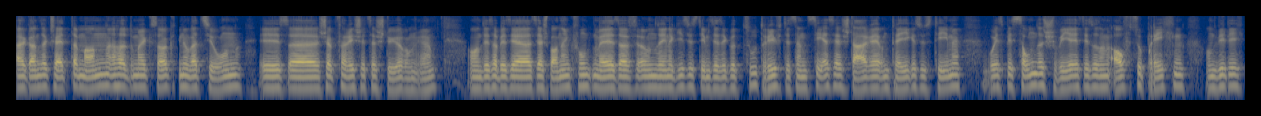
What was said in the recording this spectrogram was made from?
ein ganz gescheiter Mann hat mal gesagt, Innovation ist äh, schöpferische Zerstörung. Ja. Und das habe ich sehr, sehr spannend gefunden, weil es auf unser Energiesystem sehr, sehr gut zutrifft. Das sind sehr, sehr starre und träge Systeme, wo es besonders schwer ist, die sozusagen aufzubrechen und wirklich,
